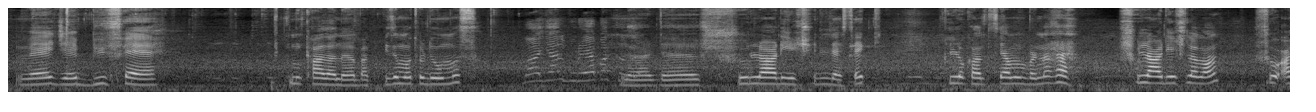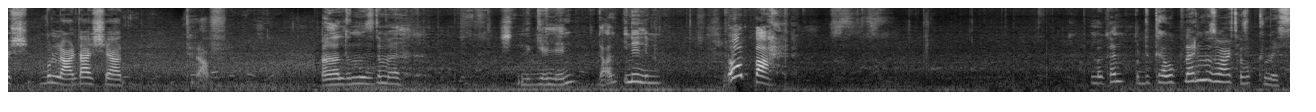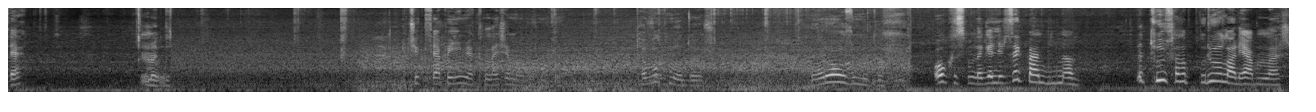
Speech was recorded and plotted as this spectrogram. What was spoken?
VC, büfe, piknik alanı. Bak bizim oturduğumuz gel buraya bakalım. nerede? Şuralar yeşil desek lokantası yağmur barınağı. Heh. Şuralar yeşil alan. Şu aş buralarda aşağı taraf. Anladınız değil mi? Şimdi gelin. Dan inelim. Hoppa. Bakın burada tavuklarımız var. Tavuk kümesi. Hemen git. Küçük sepeyim yakınlaşamam. Tavuk mudur? Horoz mudur? O kısmına gelirsek ben bilmem. Ve tüy salıp duruyorlar ya bunlar.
